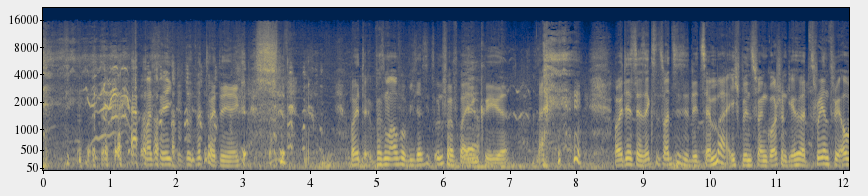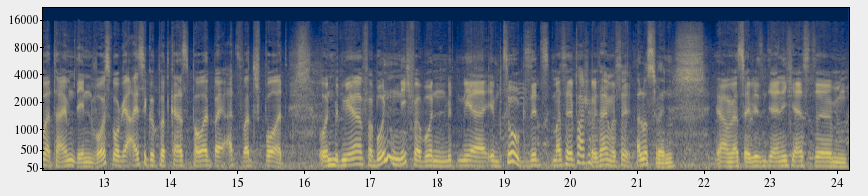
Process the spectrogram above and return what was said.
Was ich? Das wird heute nicht. Heute, pass mal auf, ob ich das jetzt unfallfrei Ja. hinkriege. Heute ist der 26. Dezember. Ich bin Sven Gosch und ihr hört 3 and 3 Overtime, den Wolfsburger Icicle Podcast powered by Atzwat Sport. Und mit mir verbunden, nicht verbunden, mit mir im Zug sitzt Marcel Paschol. Hi Marcel. Hallo Sven. Ja, Marcel, wir sind ja nicht erst ähm,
